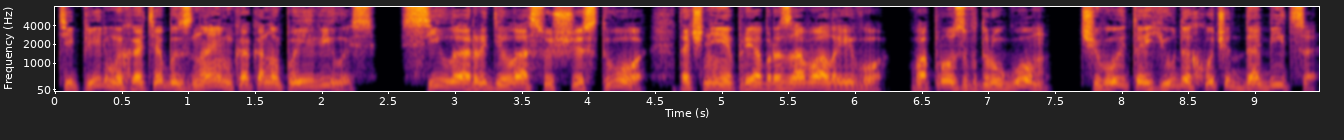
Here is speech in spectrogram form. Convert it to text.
Теперь мы хотя бы знаем, как оно появилось. Сила родила существо, точнее, преобразовала его. Вопрос в другом, чего это Юда хочет добиться?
